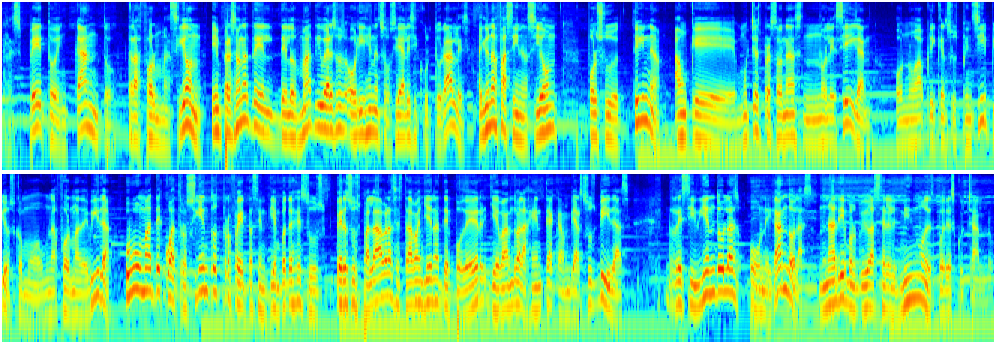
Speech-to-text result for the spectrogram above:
respeto, encanto, transformación en personas de, los más diversos orígenes sociales y culturales. Hay una fascinación por su doctrina, aunque muchas personas no le sigan o no apliquen sus principios como una forma de vida. Hubo más de 400 profetas en tiempos de Jesús, pero sus palabras estaban llenas de poder llevando a la gente a cambiar sus vidas recibiéndolas o negándolas. Nadie volvió a ser el mismo después de escucharlo.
